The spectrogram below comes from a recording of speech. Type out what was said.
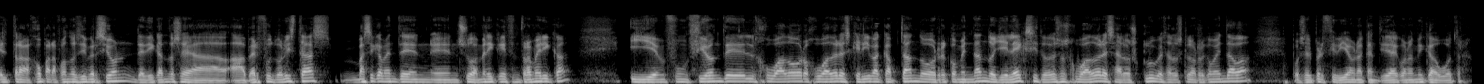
Él trabajó para fondos de inversión dedicándose a, ver futbolistas, básicamente en, en Sudamérica y Centroamérica, y en función del jugador o jugadores que él iba captando o recomendando y el éxito de esos jugadores a los clubes a los que los recomendaba, pues él percibía una cantidad económica u otra.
